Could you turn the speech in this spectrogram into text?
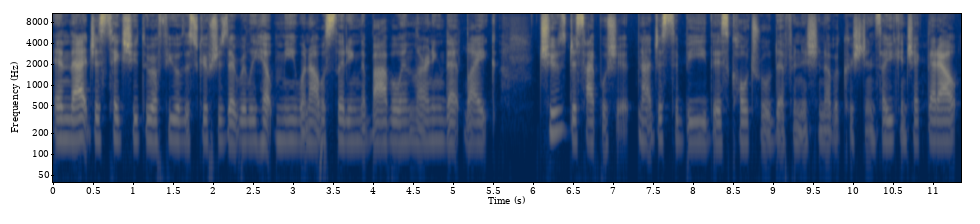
And that just takes you through a few of the scriptures that really helped me when I was studying the Bible and learning that, like, choose discipleship, not just to be this cultural definition of a Christian. So you can check that out.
